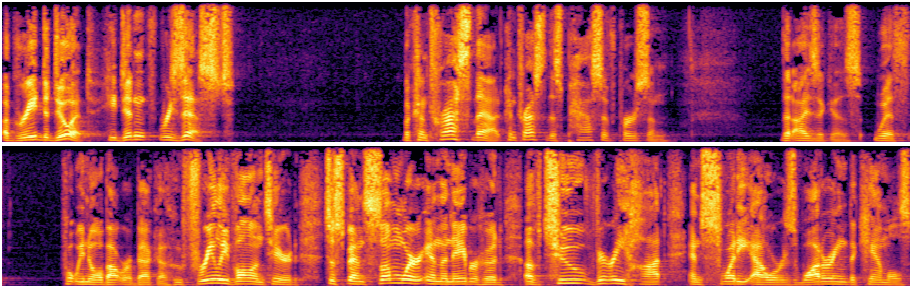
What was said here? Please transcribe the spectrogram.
agreed to do it. He didn't resist. But contrast that, contrast this passive person that Isaac is with what we know about Rebecca, who freely volunteered to spend somewhere in the neighborhood of two very hot and sweaty hours watering the camels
